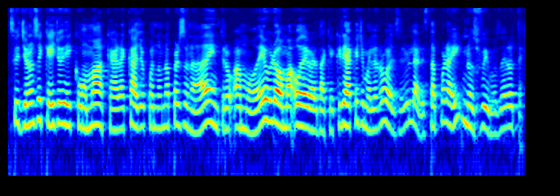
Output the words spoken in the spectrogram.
suite yo no sé qué, yo dije, ¿cómo me va a quedar acá? Yo cuando una persona de adentro, a modo de broma, o de verdad que creía que yo me le robé el celular, está por ahí, nos fuimos del hotel.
